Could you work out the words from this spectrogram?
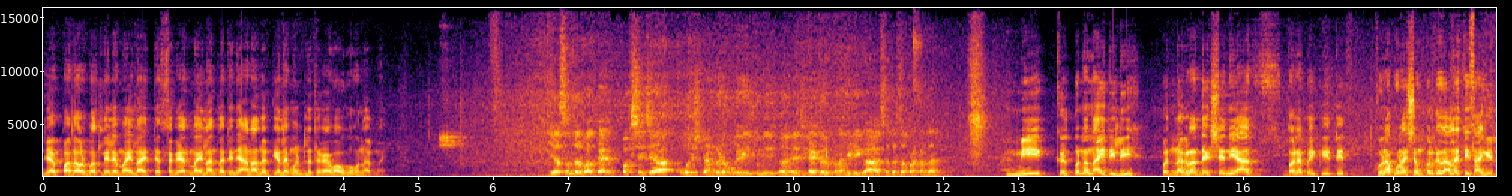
ज्या पदावर बसलेल्या महिला आहेत त्या सगळ्याच महिलांचा त्यांनी अनादर केला आहे म्हटलं तर काय वावगं होणार नाही. या संदर्भात काय पक्षाच्या वरिष्ठांकडे वगैरे तुम्ही याची काय कल्पना दिली का? सदरचा प्रकार झाला. मी कल्पना नाही दिली पण नगराध्यक्षांनी आज बऱ्यापैकी ते कोणाकोणाशी संपर्क झाला ते सांगेल.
